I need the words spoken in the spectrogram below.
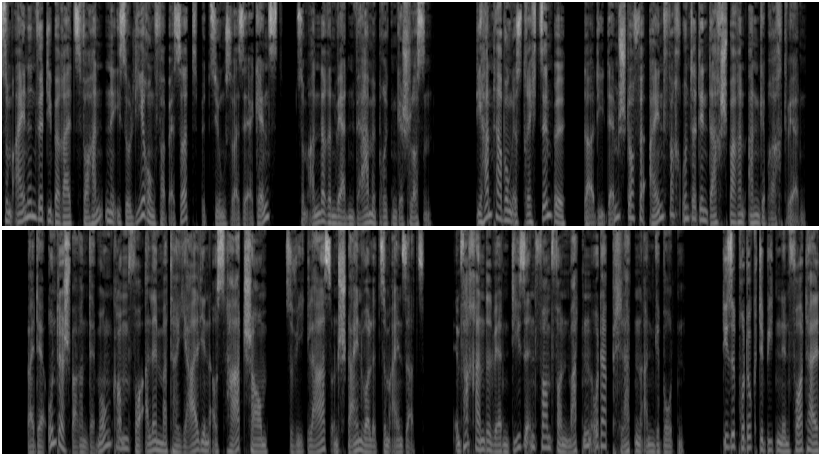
Zum einen wird die bereits vorhandene Isolierung verbessert bzw. ergänzt, zum anderen werden Wärmebrücken geschlossen. Die Handhabung ist recht simpel, da die Dämmstoffe einfach unter den Dachsparren angebracht werden. Bei der Untersparrendämmung kommen vor allem Materialien aus Hartschaum sowie Glas und Steinwolle zum Einsatz. Im Fachhandel werden diese in Form von Matten oder Platten angeboten. Diese Produkte bieten den Vorteil,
